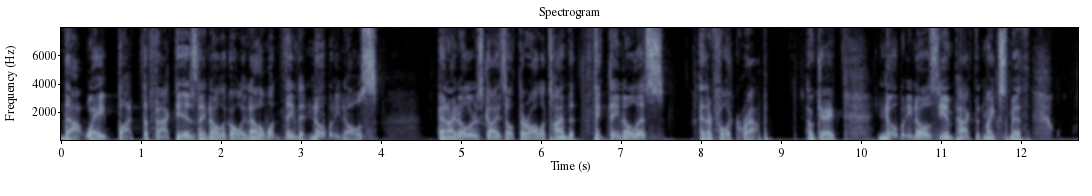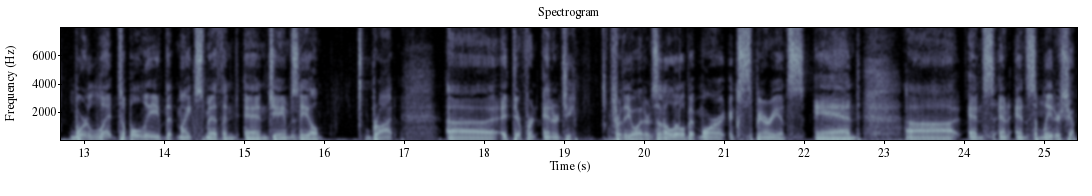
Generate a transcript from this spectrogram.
that way. But the fact is, they know the goalie. Now, the one thing that nobody knows, and I know there's guys out there all the time that think they know this, and they're full of crap. Okay? Nobody knows the impact that Mike Smith. We're led to believe that Mike Smith and, and James Neal brought uh, a different energy for the Oilers and a little bit more experience and uh, and, and and some leadership.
